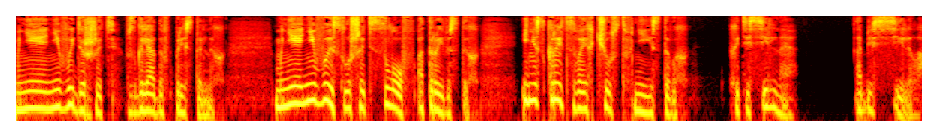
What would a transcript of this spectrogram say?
Мне не выдержать взглядов пристальных. Мне не выслушать слов отрывистых и не скрыть своих чувств неистовых, хоть и сильная обессилила.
